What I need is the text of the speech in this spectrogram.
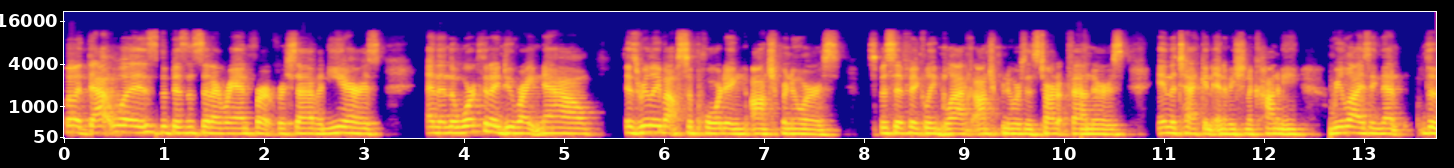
but that was the business that I ran for for seven years. And then the work that I do right now is really about supporting entrepreneurs specifically Black entrepreneurs and startup founders in the tech and innovation economy, realizing that the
